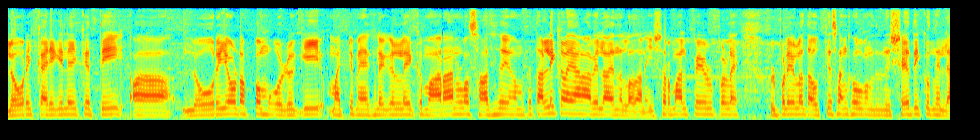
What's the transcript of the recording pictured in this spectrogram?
ലോറിക്കരികിലേക്ക് എത്തി ലോറിയോടൊപ്പം ഒഴുകി മറ്റു മേഖലകളിലേക്ക് മാറാനുള്ള സാധ്യതയെ നമുക്ക് തള്ളിക്കളയാനാവില്ല എന്നുള്ളതാണ്. ഈശ്വർ മാൽപ്പേ ഉൾപ്പെടെ ഉൾപ്പെടെയുള്ള ദൗത്യ സംഘവും അത് നിഷേധിക്കുന്നില്ല.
